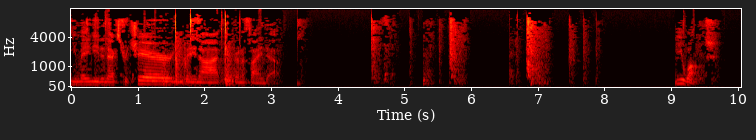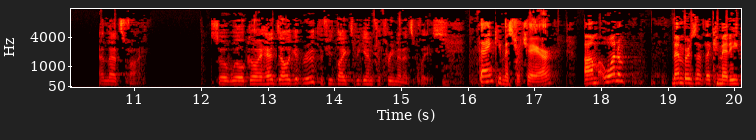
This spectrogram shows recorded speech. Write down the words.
You may need an extra chair, you may not. We're going to find out. You won't. And that's fine. So we'll go ahead, Delegate Ruth, if you'd like to begin for three minutes, please. Thank you, Mr. Chair. Um, one of members of the committee,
